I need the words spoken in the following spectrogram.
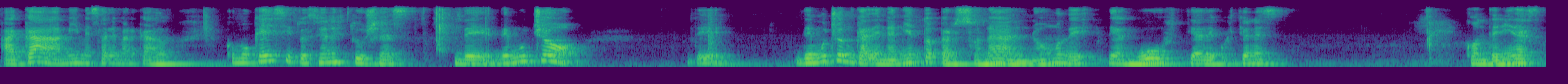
acá a mí me sale marcado como que hay situaciones tuyas de, mucho, de, mucho encadenamiento personal, ¿no? De, angustia, de cuestiones contenidas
